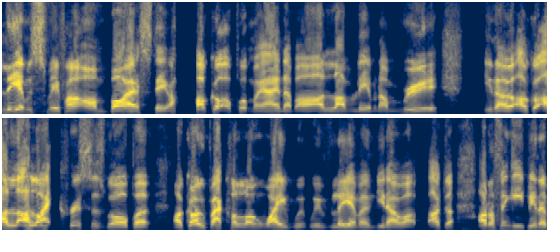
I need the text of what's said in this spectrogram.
Liam Smith, I, am biased here. I've got to put my hand up. I, I love Liam, and I'm really, you know, I've got I, I, like Chris as well, but I go back a long way with, with Liam, and you know, I, I, I don't think he's been a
